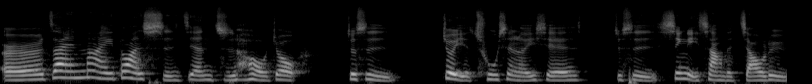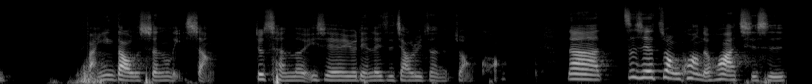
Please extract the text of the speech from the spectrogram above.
而在那一段时间之后，就就是就也出现了一些就是心理上的焦虑，反映到了生理上，就成了一些有点类似焦虑症的状况。那这些状况的话，其实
